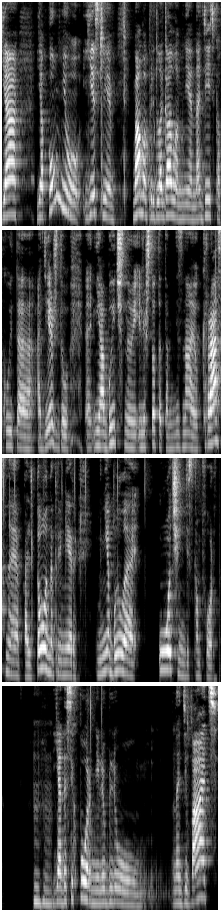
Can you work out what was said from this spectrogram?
я я помню, если мама предлагала мне надеть какую-то одежду э, необычную или что-то там, не знаю, красное пальто, например, мне было очень дискомфортно. Я до сих пор не люблю надевать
